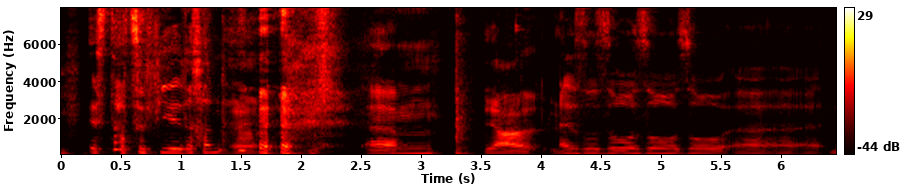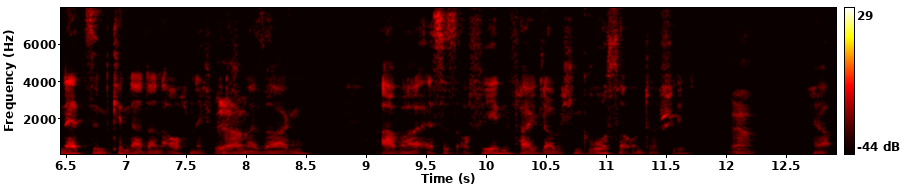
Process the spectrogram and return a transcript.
ist da zu viel dran? Ja. ähm, ja. Also so, so, so äh, äh, nett sind Kinder dann auch nicht, würde ja. ich mal sagen. Aber es ist auf jeden Fall, glaube ich, ein großer Unterschied. Ja. Ja.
